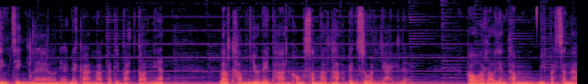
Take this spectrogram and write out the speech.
จริงๆ แล้วเนี่ยในการมาปฏิบัติตอนเนี้ยเราทำอยู่ในฐานของสมถะเป็นส่วนใหญ่เลย เพราะว่าเรายังทำวิปัสสนา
